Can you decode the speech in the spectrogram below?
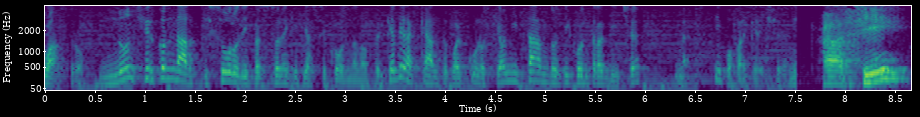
4. Non circondarti solo di persone che ti assecondano, perché avere accanto qualcuno che ogni tanto ti contraddice, beh, ti può far crescere. Ah sì?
